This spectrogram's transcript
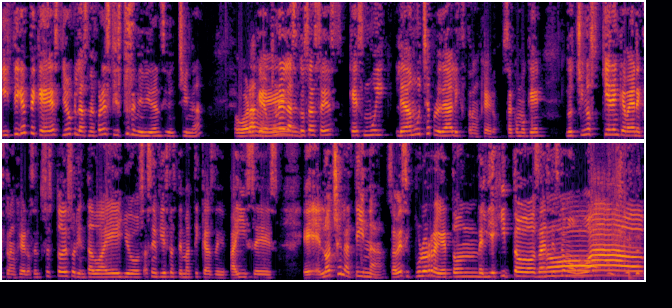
Y fíjate que es, yo creo que las mejores fiestas de mi vida han sido en China. Porque una de las cosas es que es muy, le da mucha prioridad al extranjero. O sea, como que los chinos quieren que vayan extranjeros, entonces todo es orientado a ellos, hacen fiestas temáticas de países, eh, noche latina, ¿sabes? Y puro reggaetón del viejito, ¿sabes? Es como, wow,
